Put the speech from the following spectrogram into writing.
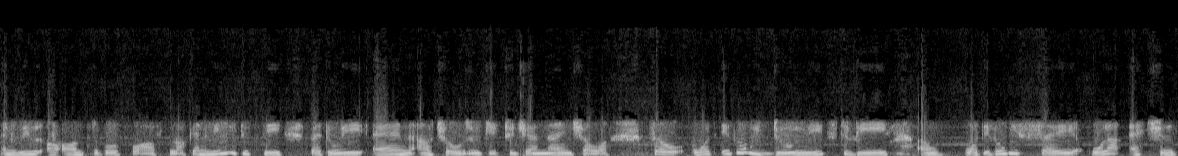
and we are answerable for our flock. And we need to see that we and our children get to Jannah, inshallah. So whatever we do needs to be, uh, whatever we say, all our actions,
